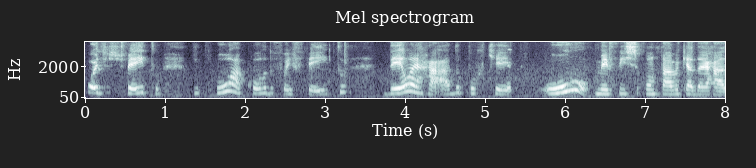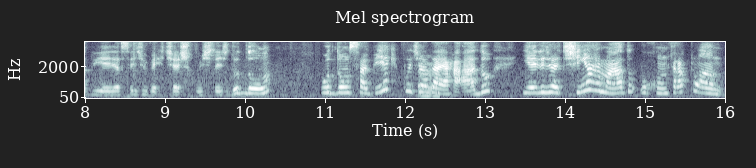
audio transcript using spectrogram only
foi desfeito. O acordo foi feito, deu errado, porque o Mephisto contava que ia dar errado e ele ia se divertir às custas do Doom. O Doom sabia que podia Uhum. dar errado e ele já tinha armado o contraplano,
